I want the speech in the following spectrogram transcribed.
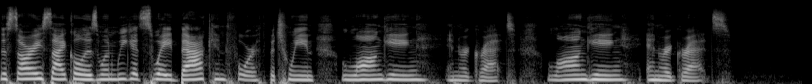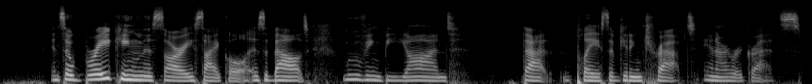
The sorry cycle is when we get swayed back and forth between longing and regret, longing and regret. And so breaking the sorry cycle is about moving beyond that place of getting trapped in our regrets.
